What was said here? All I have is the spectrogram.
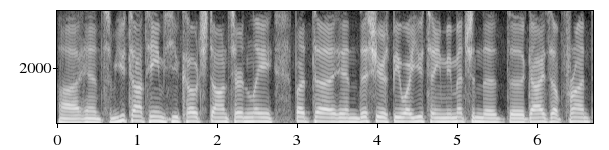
uh, and some Utah teams you coached on, certainly. But uh, in this year's BYU team, you mentioned the, the guys up front.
